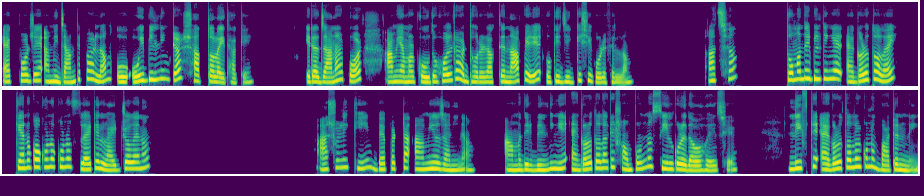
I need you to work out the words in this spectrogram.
এক পর্যায়ে আমি জানতে পারলাম ও ওই বিল্ডিংটার সাততলায় থাকে। এটা জানার পর আমি আমার কৌতূহলটা আর ধরে রাখতে না পেরে ওকে জিজ্ঞেসই করে ফেললাম। আচ্ছা তোমাদের বিল্ডিংয়ের এগারো তলায় কেন কখনো কোনো ফ্ল্যাটে লাইট জ্বলে না? আসলে কি ব্যাপারটা আমিও জানি না। আমাদের বিল্ডিংয়ে এগারো তলাকে সম্পূর্ণ সিল করে দেওয়া হয়েছে। লিফটে এগারো তলার কোনো বাটন নেই।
